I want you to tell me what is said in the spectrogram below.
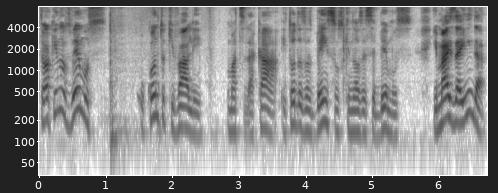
Então aqui nós vemos o quanto que vale uma tzedakah e todas as bênçãos que nós recebemos. E mais ainda,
